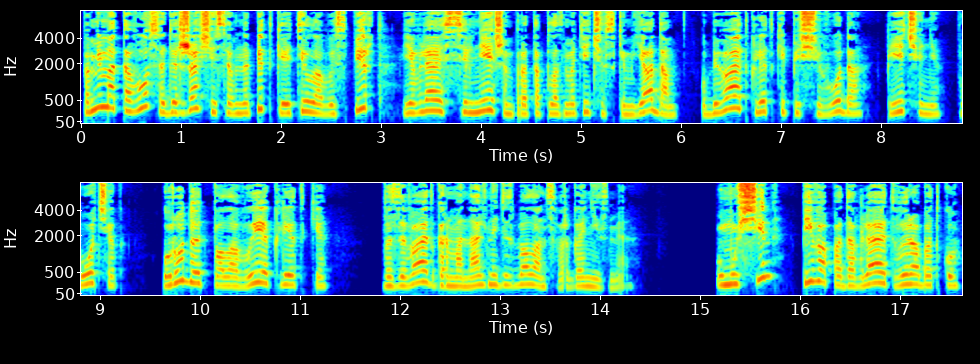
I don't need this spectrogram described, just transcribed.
Помимо того, содержащийся в напитке этиловый спирт, являясь сильнейшим протоплазматическим ядом, убивает клетки пищевода, печени, почек, уродует половые клетки, вызывает гормональный дисбаланс в организме. У мужчин пиво подавляет выработку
